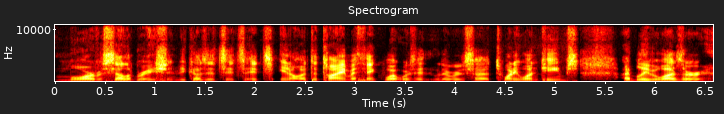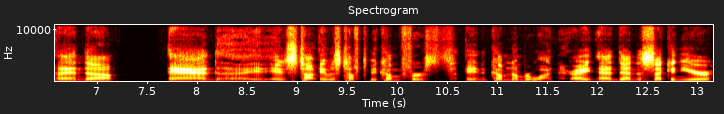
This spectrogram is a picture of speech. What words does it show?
more of a celebration because it's it's it's you know at the time I think what was it there was uh, 21 teams, I believe it was, or and uh, and uh, it, it's tough. It was tough to become first and come number one, right? And then the second year,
